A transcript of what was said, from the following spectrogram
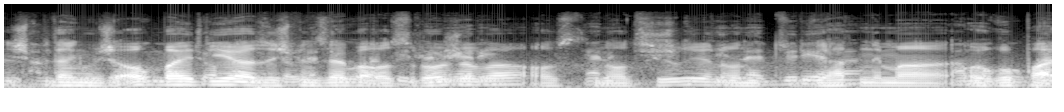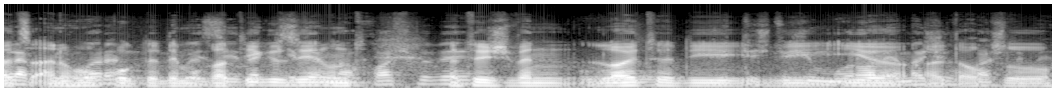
Ich bedanke mich auch bei dir. Also ich bin selber aus Rojava, aus Nordsyrien und wir hatten immer Europa als eine Hochburg der Demokratie gesehen und natürlich, wenn Leute, die wie ihr halt auch so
